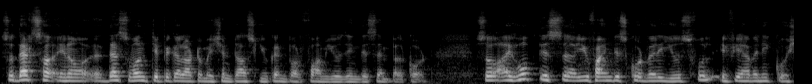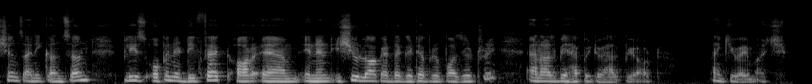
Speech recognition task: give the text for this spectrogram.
so that's how, you know, that's one typical automation task you can perform using this simple code. So I hope this uh, you find this code very useful. If you have any questions, any concern, please open a defect or um, in an issue log at the GitHub repository, and I'll be happy to help you out. Thank you very much.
